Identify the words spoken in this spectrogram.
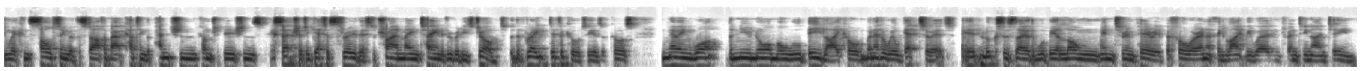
And We're consulting with the staff about cutting the pension contributions, etc., to get us through this, to try and maintain everybody's jobs. But the great difficulty is, of course, knowing what the new normal will be like or whenever we'll get to it. It looks as though there will be a long interim period before we're anything like we were in 2019.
